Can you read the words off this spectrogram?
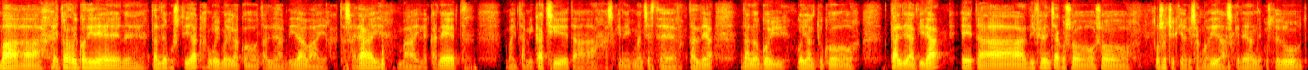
Ba, etorriko diren e, talde guztiak, goi mailako taldeak dira, bai Galatasaray, bai Lekanet, bai Tamikatsi eta azkenik Manchester taldea, dano goi, goi altuko taldeak dira, eta diferentziak oso, oso oso txikiak izango dira, azkenean ikuste dut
